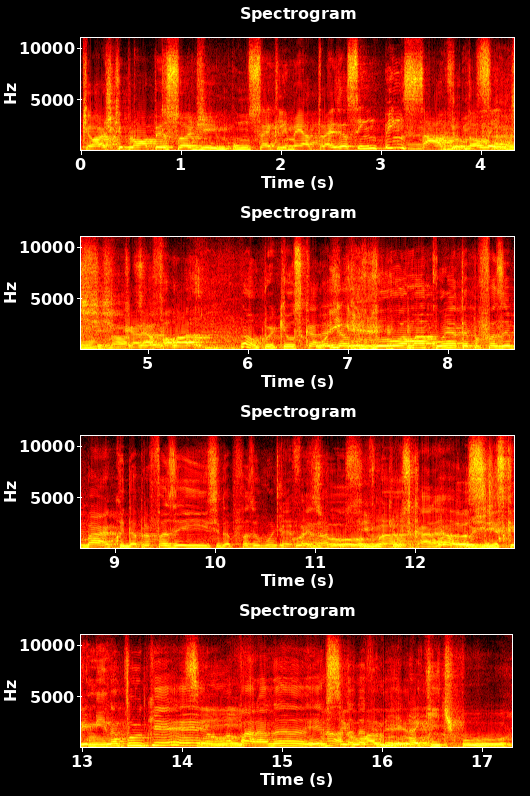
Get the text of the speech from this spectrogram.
que eu acho que pra uma pessoa de um século e meio atrás ia ser impensável. totalmente. O cara ia falar. Não, porque os caras já usou a maconha até pra fazer barco, e dá pra fazer isso, e dá pra fazer um monte de É, coisa. Não é possível roupa. que os caras hoje sei- discriminam porque é Sim. uma parada errada. Eu sigo uma mina que, tipo,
